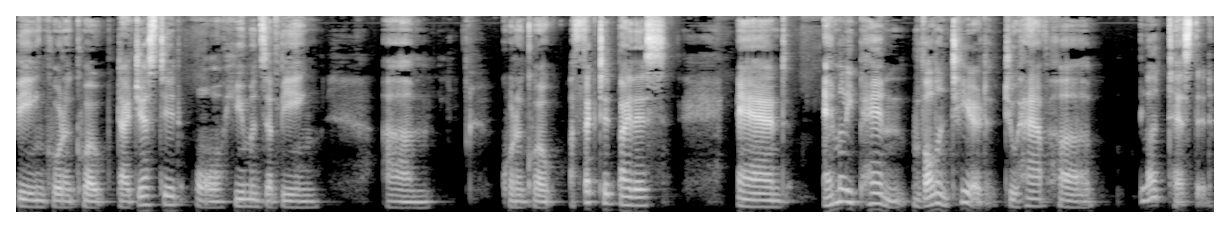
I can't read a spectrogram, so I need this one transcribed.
being quote unquote digested or humans are being um, quote unquote affected by this. And Emily Penn volunteered to have her blood tested.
